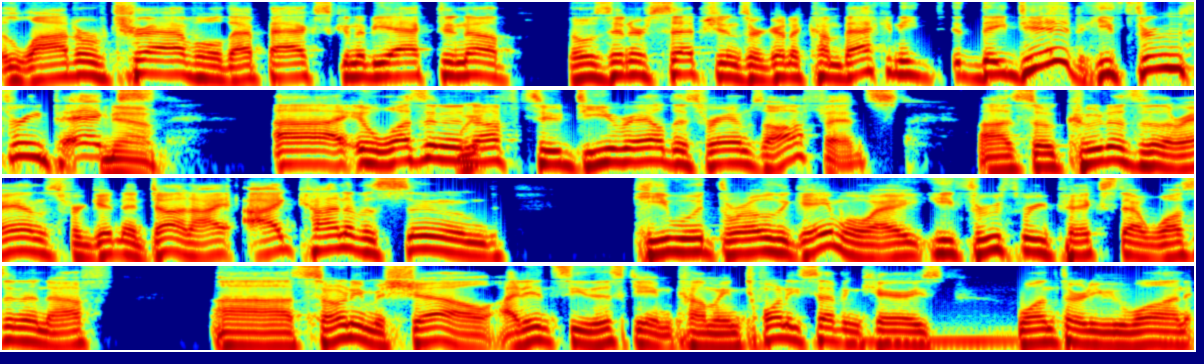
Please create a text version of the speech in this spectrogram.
a lot of travel, that back's going to be acting up. Those interceptions are going to come back, and he they did. He threw three picks. Yeah. Uh, it wasn't enough to derail this Rams offense. Uh, so kudos to the Rams for getting it done. I I kind of assumed he would throw the game away. He threw three picks. That wasn't enough. Uh, Sony Michel, I didn't see this game coming. 27 carries, 131,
